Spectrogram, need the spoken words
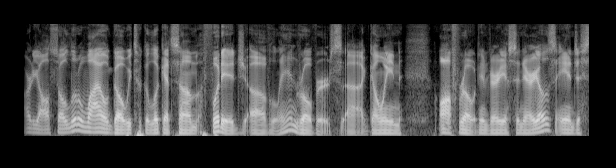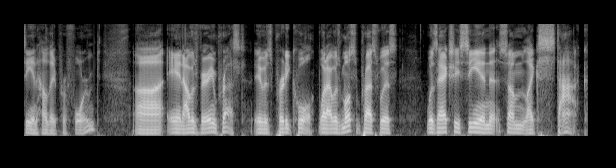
Alrighty, y'all. So a little while ago, we took a look at some footage of Land Rovers uh, going off road in various scenarios and just seeing how they performed. Uh, and I was very impressed. It was pretty cool. What I was most impressed with was actually seeing some like stock,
